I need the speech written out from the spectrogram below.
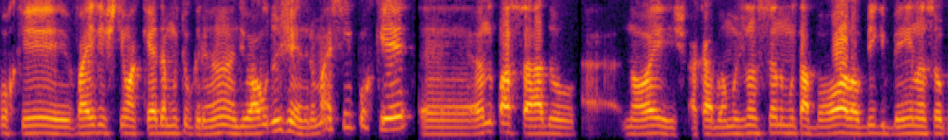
porque vai existir uma queda muito grande ou algo do gênero, mas sim porque é, ano passado nós acabamos lançando muita bola, o Big Ben lançou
